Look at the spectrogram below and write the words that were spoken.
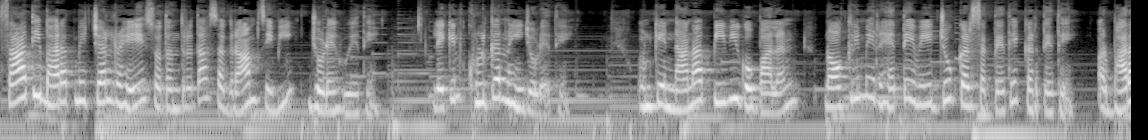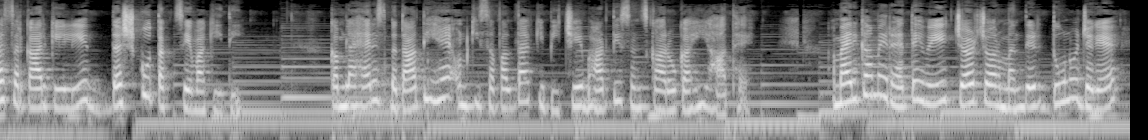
साथ ही भारत में चल रहे स्वतंत्रता संग्राम से भी जुड़े हुए थे, लेकिन खुलकर नहीं जुड़े थे। उनके नाना पीवी गोपालन नौकरी में रहते हुए जो कर सकते थे, करते थे और भारत सरकार के लिए दशकों तक सेवा की थी। कमला हैरिस बताती हैं उनकी सफलता के पीछे भारतीय संस्कारों का ही हाथ है। अमेरिका में रहते हुए चर्च और मंदिर दोनों जगह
